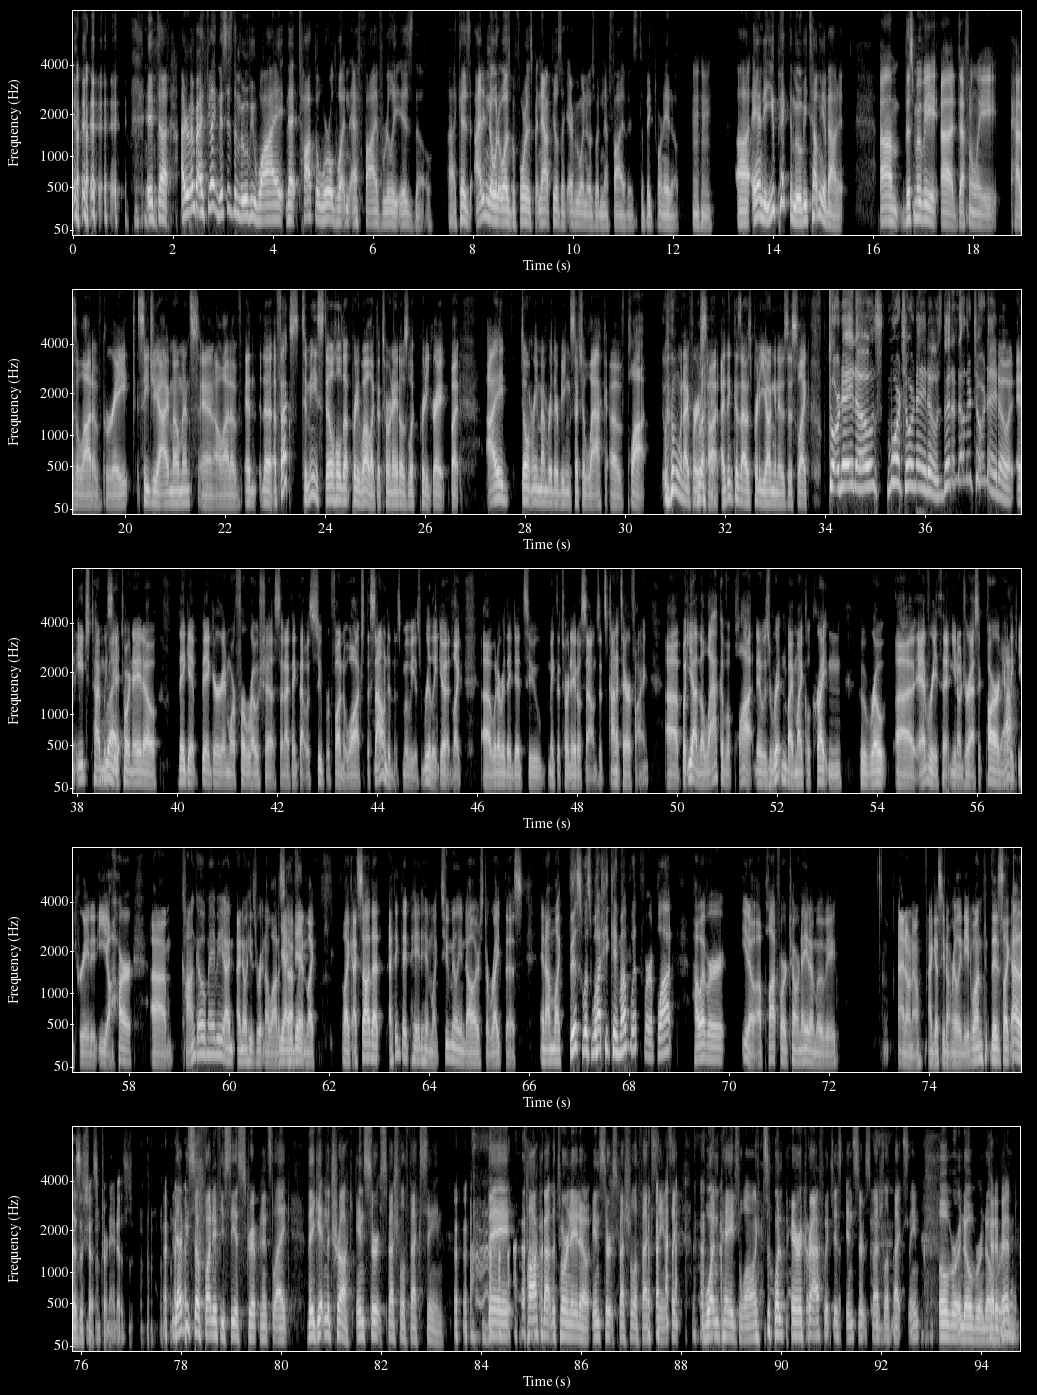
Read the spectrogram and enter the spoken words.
It uh, i remember i feel like this is the movie why that taught the world what an f5 really is though because uh, I didn't know what it was before this, but now it feels like everyone knows what an F5 is. It's a big tornado. Mm-hmm. Uh, Andy, you picked the movie. Tell me about it. Um, this movie uh, definitely has a lot of great CGI moments and a lot of and the effects to me still hold up pretty well. Like the tornadoes look pretty great, but I don't remember there being such a lack of plot when I first right. saw it. I think because I was pretty young and it was just like tornadoes, more tornadoes, then another tornado. And each time we right. see a tornado, they get bigger and more ferocious. And I think that was super fun to watch. The sound in this movie is really good. Like uh, whatever they did to make the tornado sounds, it's kind of terrifying. Uh, but yeah, the lack of a plot. It was written by Michael Crichton, who wrote uh, everything. You know, Jurassic Park. Yeah. I think he created ER. Um, Congo, maybe. I, I know he's written a lot of yeah, stuff. He did. And like like I saw that I think they paid him like two million dollars to write this. And I'm like, this was what he came up with for a plot. However, you know, a plot for a tornado movie. I don't know. I guess you don't really need one. It's like, oh, let's just show some tornadoes. That'd be so funny if you see a script and it's like they get in the truck, insert special effects scene they talk about the tornado, insert special effects scene. It's like one page long. It's one paragraph, which is insert special effects scene over and over and over. Could have been.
